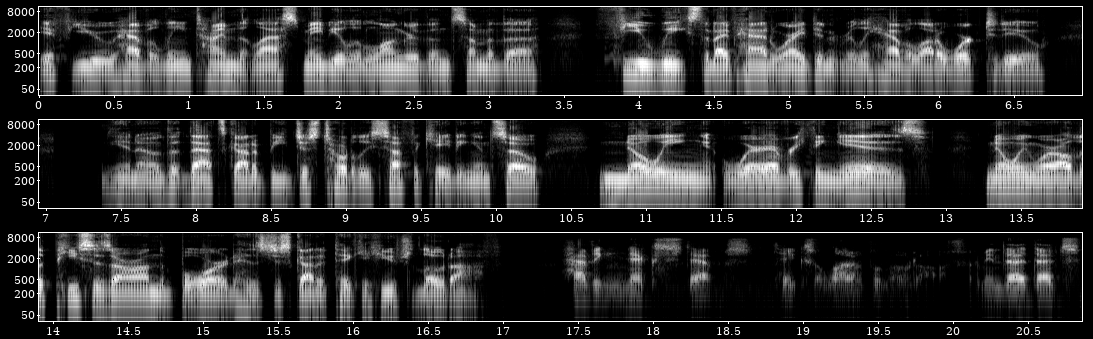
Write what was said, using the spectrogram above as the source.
if you have a lean time that lasts maybe a little longer than some of the few weeks that I've had where I didn't really have a lot of work to do, you know, that that's got to be just totally suffocating. And so knowing where everything is, knowing where all the pieces are on the board has just got to take a huge load off. Having next steps takes a lot of the load off. I mean that that's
